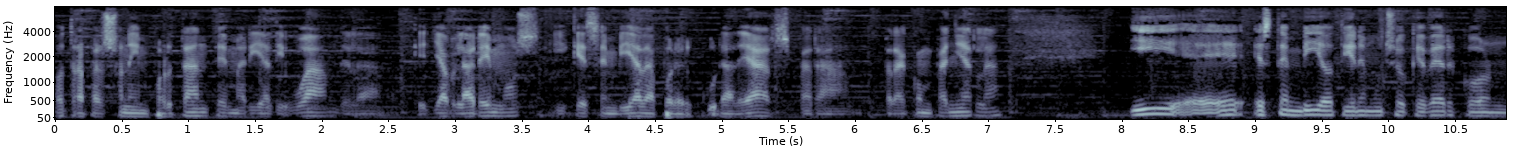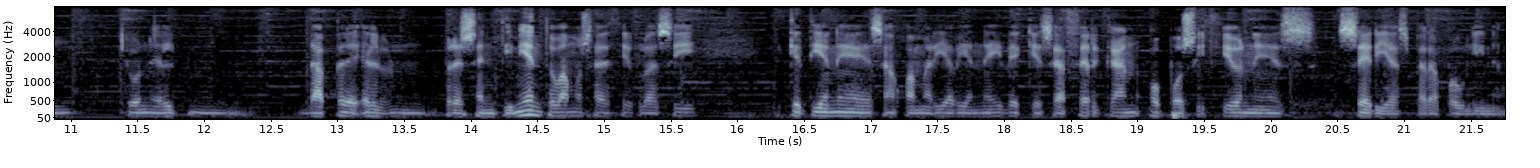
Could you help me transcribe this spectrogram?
otra persona importante, María Diguá, de la que ya hablaremos y que es enviada por el cura de Ars para acompañarla. Y este envío tiene mucho que ver con, con el, el presentimiento, vamos a decirlo así, que tiene San Juan María Vianney de que se acercan oposiciones serias para Paulina.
